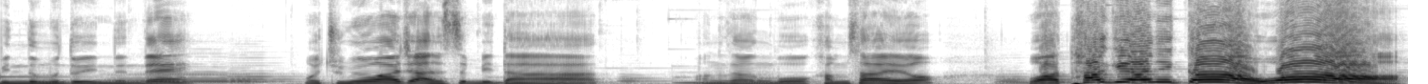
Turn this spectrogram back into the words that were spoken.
믿는 분도 있는데 뭐 중요하지 않습니다 항상 뭐 감사해요 와 타기 하니까 와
